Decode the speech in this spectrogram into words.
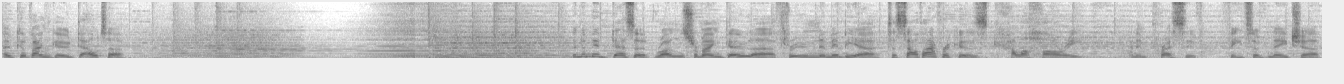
Okavango Delta. The Namib Desert runs from Angola through Namibia to South Africa's Kalahari, an impressive feat of nature.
